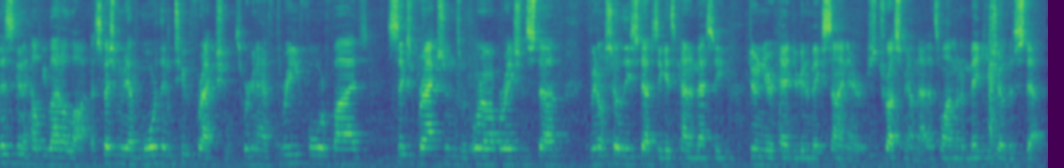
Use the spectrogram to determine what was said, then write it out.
this is going to help you out a lot, especially when we have more than two fractions. We're going to have three, four, five, six fractions with order of operations stuff. If we don't show these steps, it gets kind of messy. Doing in your head, you're going to make sign errors. Trust me on that. That's why I'm going to make you show this step.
